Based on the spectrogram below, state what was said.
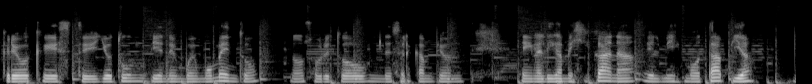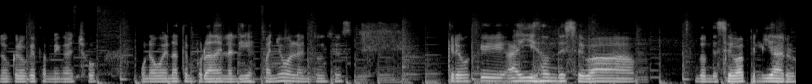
Creo que este Yotun viene en buen momento, ¿no? sobre todo de ser campeón en la Liga Mexicana, el mismo Tapia, no creo que también ha hecho una buena temporada en la Liga Española, entonces creo que ahí es donde se va donde se va a pelear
